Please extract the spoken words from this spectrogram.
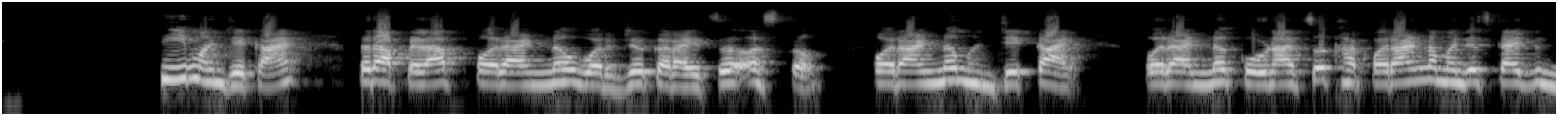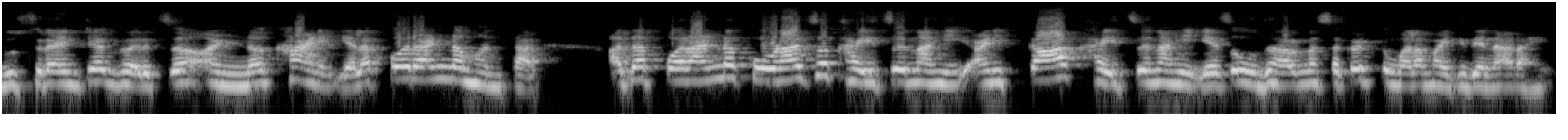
ती म्हणजे काय? तर आपल्याला परान्न वर्ज करायचं असतं. परान्न म्हणजे काय? परान्न कोणाचं खा परान्न म्हणजेच काय? ते दुसऱ्यांच्या घरचं अन्न खाणे. याला परान्न म्हणतात. आता परान्न कोणाचं खायचं नाही आणि का खायचं नाही याचं उदाहरणासकट तुम्हाला माहिती देणार आहे.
